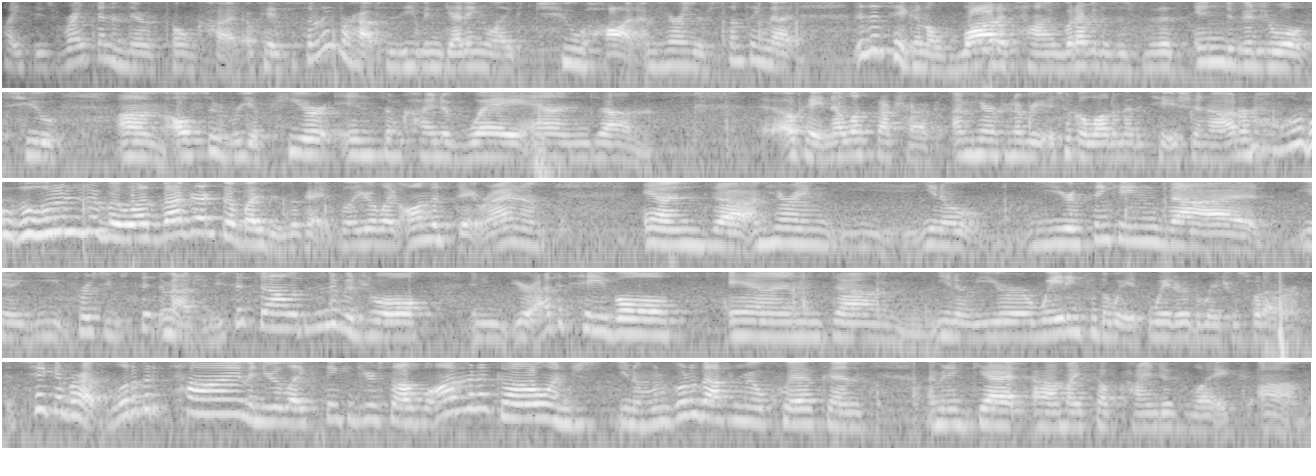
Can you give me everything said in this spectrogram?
Pisces, right then and there, the phone cut. Okay, so something perhaps is even getting like too hot. I'm hearing there's something that this has taken a lot of time, whatever this is, for this individual to um, also reappear in some kind of way. And um, okay, now let's backtrack. I'm hearing from everybody. It took a lot of meditation. I don't know what this alluded to, but let's backtrack. So Pisces. Okay, so you're like on this day, right? And, and uh, I'm hearing, you know, you're thinking that you know, you, first you sit. Imagine you sit down with this individual, and you're at the table and um, you know you're waiting for the wait, waiter the waitress whatever. It's taken perhaps a little bit of time and you're like thinking to yourself well i'm gonna go and just you know i'm gonna go to the bathroom real quick and i'm gonna get uh, myself kind of like um,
